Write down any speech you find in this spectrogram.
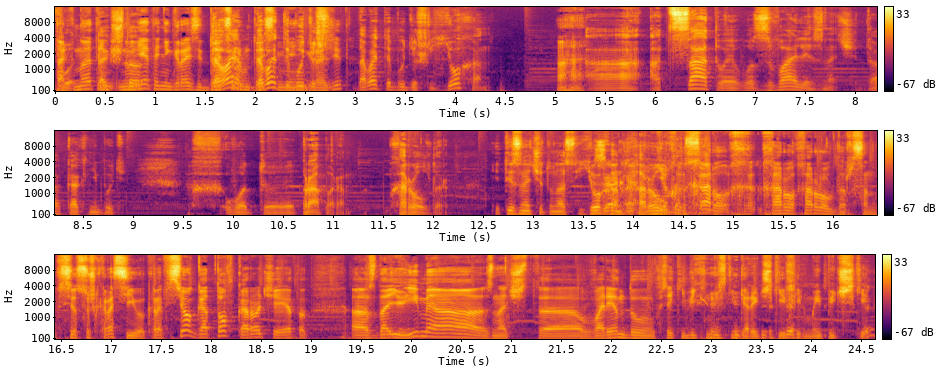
Так, ну это, что... мне это не грозит. Дотером, давай, давай ты будешь, грозит? давай ты будешь Йохан, ага. а отца твоего звали, значит, да, как-нибудь вот э, прапором, Харолдер. И ты, значит, у нас Йохан Харолдерсон. Йохан Харл, Харл, Харолдерсон. Все, слушай, красиво. Все, готов, короче, этот, э, сдаю имя, значит, э, в аренду всякие викингские героические фильмы, эпические.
